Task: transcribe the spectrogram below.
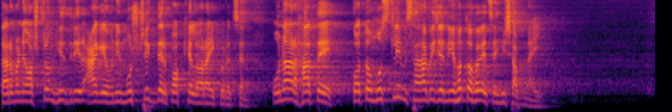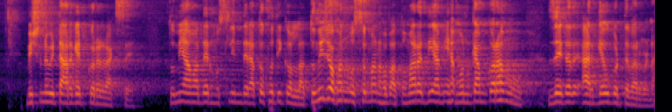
তার মানে অষ্টম হিজড়ির আগে উনি মুশরিকদের পক্ষে লড়াই করেছেন। ওনার হাতে কত মুসলিম সাহাবি যে নিহত হয়েছে হিসাব নাই। বিষ্ণুনবী টার্গেট করে রাখছে, তুমি আমাদের মুসলিমদের এত ক্ষতি করলা, তুমি যখন মুসলমান হবা, তোমারে দিয়ে আমি এমন কাম করামু? যে এটা আর কেউ করতে পারবে না।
